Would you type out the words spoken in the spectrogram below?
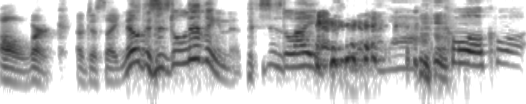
all work. Of just like, no, this is living. This is life. yeah, cool, cool.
